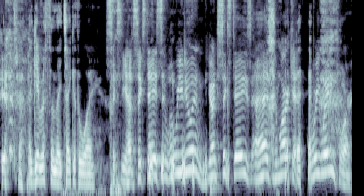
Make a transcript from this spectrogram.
they giveth and they taketh away. Six, you had six days. What were you doing? You had six days ahead to market. What were you waiting for?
